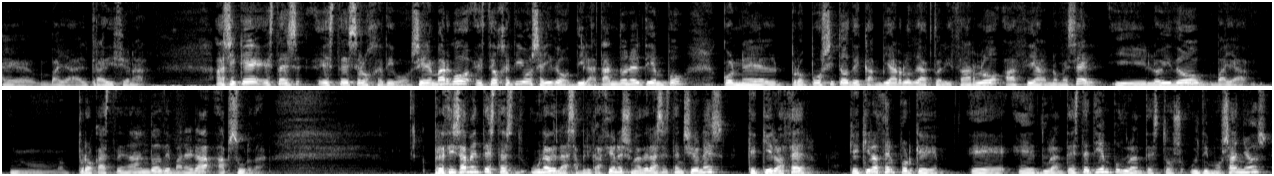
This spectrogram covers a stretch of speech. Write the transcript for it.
eh, vaya el tradicional Así que este es, este es el objetivo. Sin embargo, este objetivo se ha ido dilatando en el tiempo con el propósito de cambiarlo, de actualizarlo hacia NoMesel. Y lo he ido, vaya, mm, procrastinando de manera absurda. Precisamente esta es una de las aplicaciones, una de las extensiones que quiero hacer. Que quiero hacer porque eh, eh, durante este tiempo, durante estos últimos años,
